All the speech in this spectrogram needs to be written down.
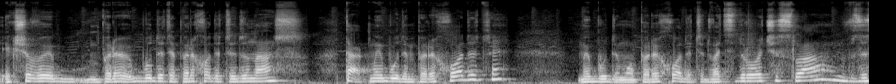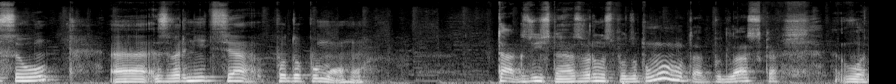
Якщо ви будете переходити до нас, так, ми будемо переходити. Ми будемо переходити 22 числа в ЗСУ. Е, зверніться по допомогу. Так, звісно, я звернусь по допомогу, так, будь ласка. От.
